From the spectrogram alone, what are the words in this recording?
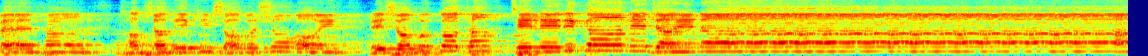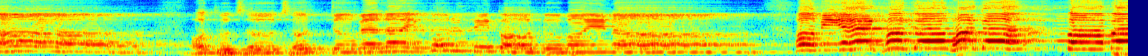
ব্যথা, ঝাপসা দেখি সব সময়। এসব কথা ছেলের কানে যায় না। অথচ ছোট্ট বেলায় করতে কত বায়না। আমি এক ভাগা বাবা।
